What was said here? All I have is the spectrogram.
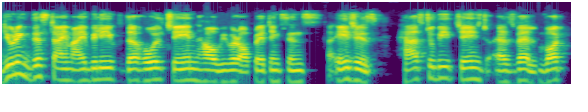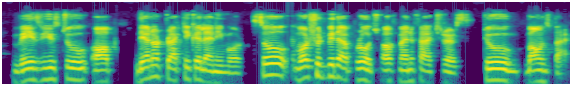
During this time, I believe the whole chain, how we were operating since ages, has to be changed as well. What ways we used to opt, they are not practical anymore. So, what should be the approach of manufacturers to bounce back?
